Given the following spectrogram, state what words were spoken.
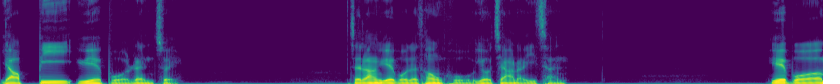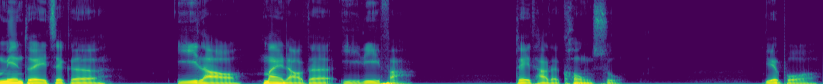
要逼约伯认罪。这让约伯的痛苦又加了一层。约伯面对这个倚老卖老的以利法对他的控诉，约伯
